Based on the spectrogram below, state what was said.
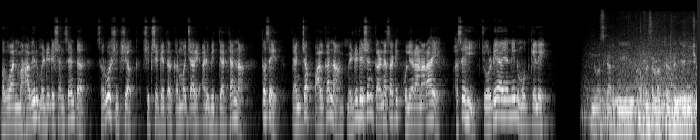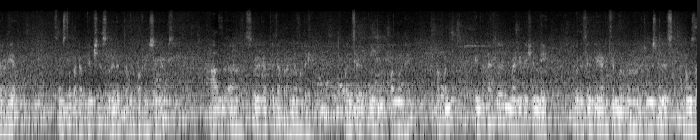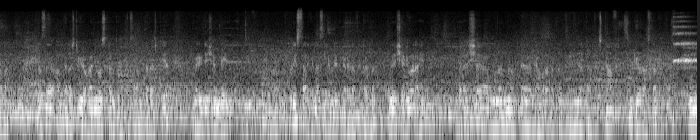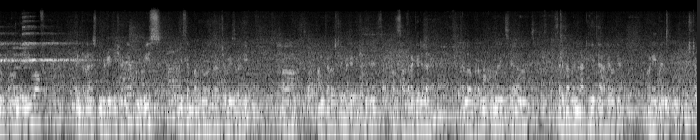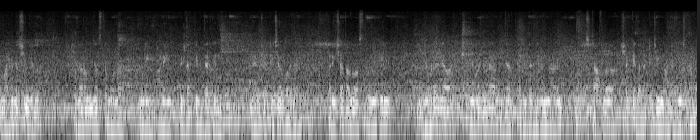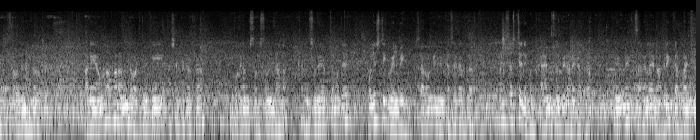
भगवान महावीर मेडिटेशन सेंटर सर्व शिक्षक शिक्षकेतर कर्मचारी आणि विद्यार्थ्यांना तसेच त्यांच्या पालकांना मेडिटेशन करण्यासाठी खुले राहणार आहे असेही चोरडिया यांनी नमूद केले. नमस्कार मी प्रोफेसर डॉक्टर संजय मी चोरडिया संस्थापक अध्यक्ष सूर्यदत्त ग्रुप ऑफ इन्स्टिट्यूट्स आज सूर्यदत्ताच्या प्रांगणामध्ये पंचायत हॉलमध्ये आपण इंटरनॅशनल मेडिटेशन डे तो रिसेंटली या डिसेंबर दोन हजार चोवीसमध्येच अनाऊन्स झाला. तसं आंतरराष्ट्रीय योगा दिवस करतो तसं आंतरराष्ट्रीय मेडिटेशन डे एकवीस तारखेला सेलिब्रेट करायला ठरलं. उद्या शनिवार आहे. बऱ्याचशा मुलांना आपल्या गावाला जातात घरी जातात स्टाफ सुटीवर असतात. On the eve of international meditation day आपण वीस डिसेंबर दोन हजार चोवीस रोजी आंतरराष्ट्रीय मेडिटेशन डे साजरा केलेला आहे. त्याला ब्रह्मकुमारीच्या सरिताबेन राठी इथे आले होते आणि त्यांनी उत्कृष्ट मार्गदर्शन केलं. हजाराहून जास्त मुलं मुली आणि विद्यार्थी विद्यार्थिनी आणि टीचर वर्ग परीक्षा चालू असताना देखील जेवढ्या ज्या जेवढ्या जेवढ्या विद्यार्थ्या विद्यार्थिनींना आणि स्टाफला शक्य झालं टीचिंग नॉन टीचिंग स्टाफ सर्वजण हजर होते. आणि आम्हाला फार आनंद वाटतो की अशा प्रकारचा उपक्रम संस्थेमध्ये झाला. कारण सूर्यदत्तामध्ये होलिस्टिक वेलबिंग सर्वांगीण विकासाकरता आणि सस्टेनेबल कायमस्वरूपी राहण्याकरता जीवन एक चांगला नागरिक घडवायचा.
